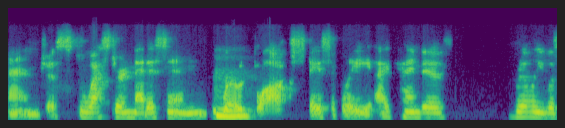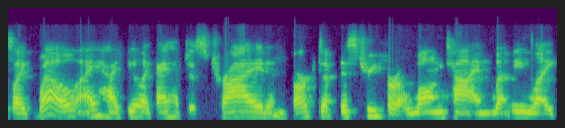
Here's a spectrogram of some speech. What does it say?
and just Western medicine mm. roadblocks, basically, I kind of really was like, well, I, I feel like I have just tried and barked up this tree for a long time. Let me like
